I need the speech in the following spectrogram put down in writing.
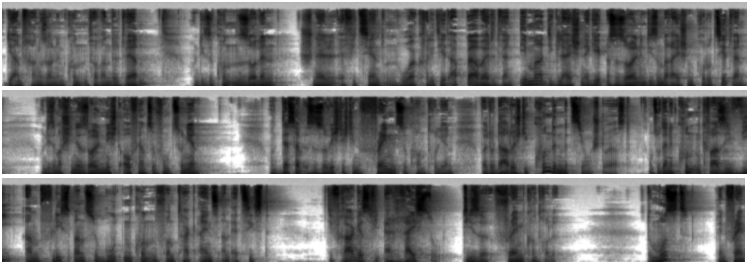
die Anfragen sollen in Kunden verwandelt werden und diese Kunden sollen schnell, effizient und in hoher Qualität abgearbeitet werden. Immer die gleichen Ergebnisse sollen in diesen Bereichen produziert werden. Und diese Maschine soll nicht aufhören zu funktionieren. Und deshalb ist es so wichtig, den Frame zu kontrollieren, weil du dadurch die Kundenbeziehung steuerst und so deine Kunden quasi wie am Fließband zu guten Kunden von Tag eins an erziehst. Die Frage ist, wie erreichst du diese Frame-Kontrolle? Du musst den Frame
